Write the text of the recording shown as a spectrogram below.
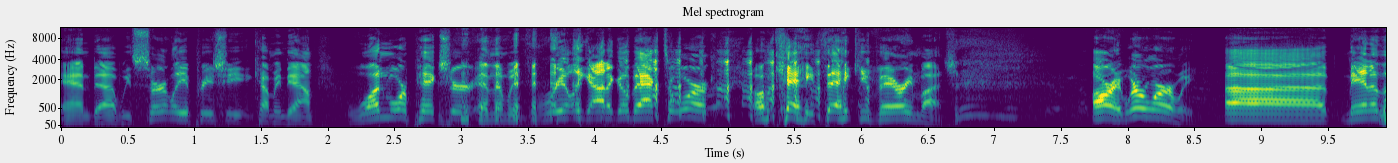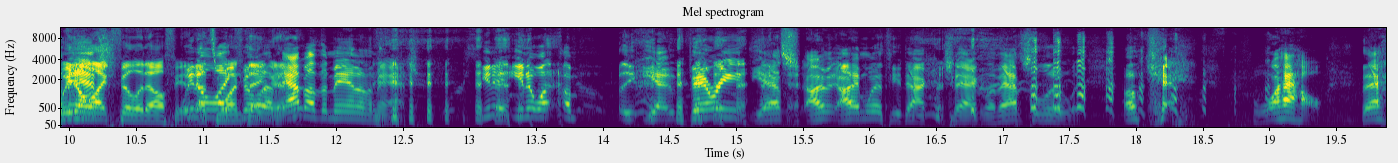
and uh, we certainly appreciate you coming down. One more picture, and then we've really got to go back to work. Okay, thank you very much. All right, where were we? Uh, man of the we match. We don't like Philadelphia. We That's don't like one Philadelphia. thing. How about the man of the match? you, know, you know what? Um, yeah, very. Yes, I, I'm with you, Dr. Shaglove. Absolutely. Okay. Wow. That.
